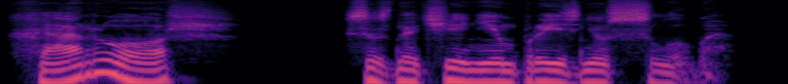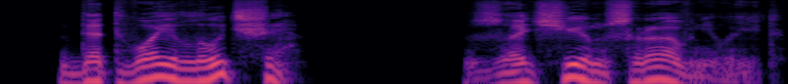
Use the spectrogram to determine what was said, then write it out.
«Хорош!» — со значением произнес Слоба. «Да твой лучше!» «Зачем сравнивает?»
